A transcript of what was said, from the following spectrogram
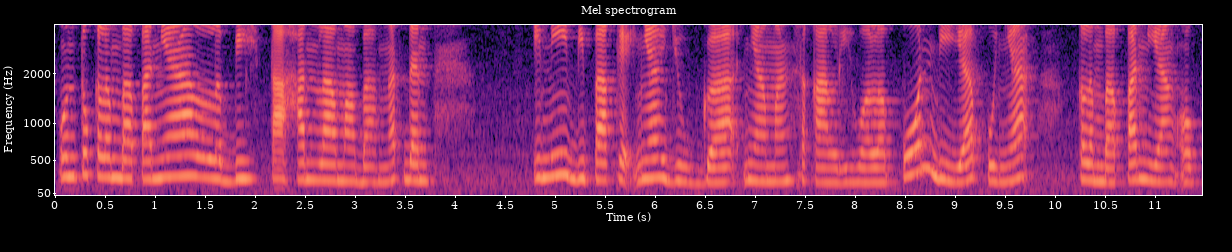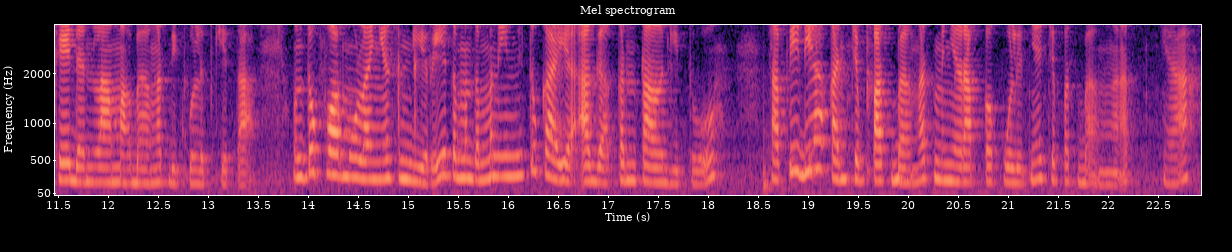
untuk kelembapannya lebih tahan lama banget dan ini dipakainya juga nyaman sekali. Walaupun dia punya kelembapan yang oke okay dan lama banget di kulit kita. Untuk formulanya sendiri teman-teman ini tuh kayak agak kental gitu. Tapi dia akan cepat banget menyerap ke kulitnya cepat banget ya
